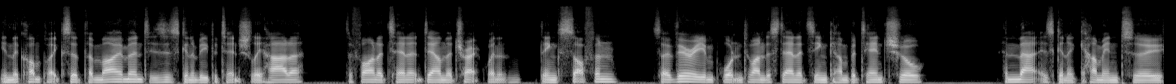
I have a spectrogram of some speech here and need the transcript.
in the complex at the moment? Is this going to be potentially harder to find a tenant down the track when things soften? So, very important to understand its income potential. And that is going to come into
